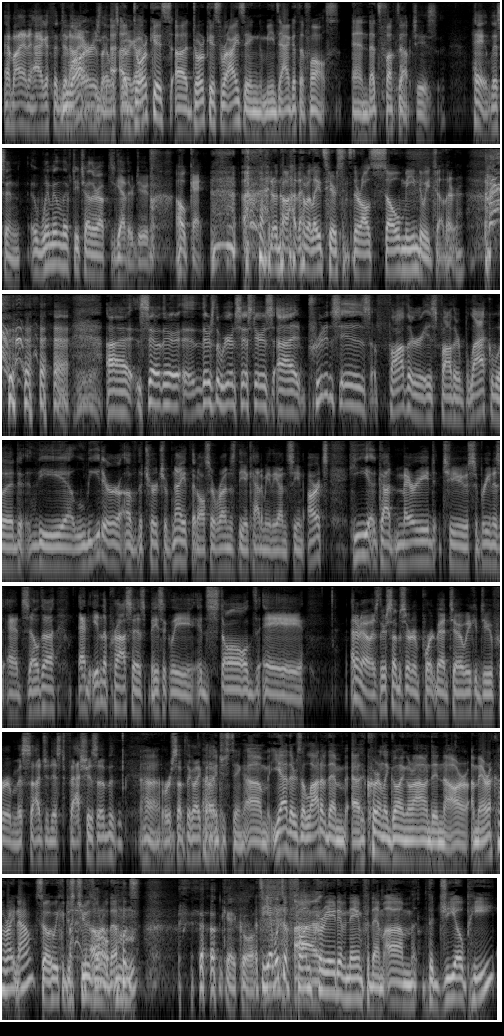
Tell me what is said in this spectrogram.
Am I an Agatha denier? Is that what's a, going a on? Dorcas, uh, Dorcas rising means Agatha falls, and that's fucked up. Jeez. Hey, listen, women lift each other up together, dude. Okay, I don't know how that relates here since they're all so mean to each other. Uh, so there, there's the Weird Sisters. Uh, Prudence's father is Father Blackwood, the leader of the Church of Night that also runs the Academy of the Unseen Arts. He got married to Sabrina's aunt Zelda, and in the process, basically installed a. I don't know. Is there some sort of portmanteau we could do for misogynist fascism or something like that? Oh, interesting. Um, yeah, there's a lot of them uh, currently going around in our America right now, so we could just choose one of Oh, those. okay, cool. So yeah, what's a fun Uh, creative name for them? Um, the GOP.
